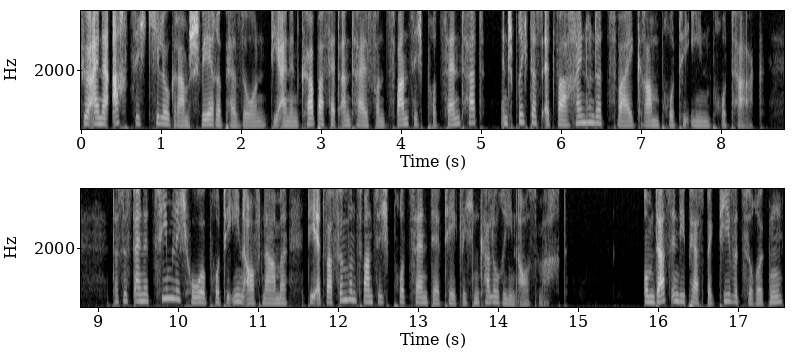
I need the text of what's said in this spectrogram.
Für eine 80 Kilogramm schwere Person, die einen Körperfettanteil von 20 Prozent hat, entspricht das etwa 102 Gramm Protein pro Tag. Das ist eine ziemlich hohe Proteinaufnahme, die etwa 25 Prozent der täglichen Kalorien ausmacht. Um das in die Perspektive zu rücken,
